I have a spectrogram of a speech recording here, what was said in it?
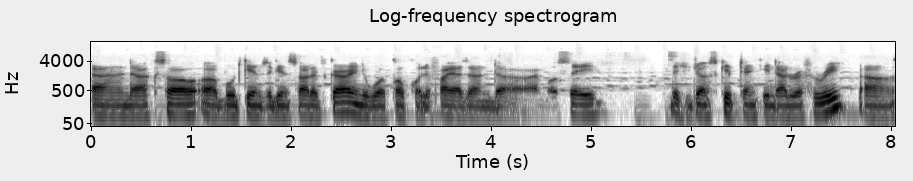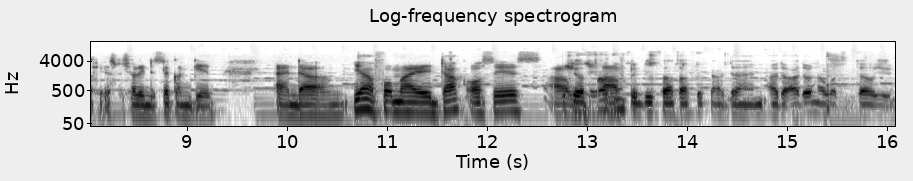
and I saw uh, both games against South Africa in the World Cup qualifiers, and uh, I must say they should just keep thanking that referee, uh, especially in the second game. And um, yeah, for my dark horses, I If you're struggling have to beat South Africa, then I don't, I don't know what to tell you.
